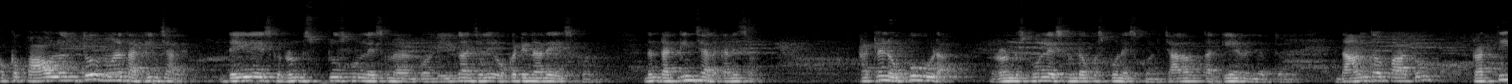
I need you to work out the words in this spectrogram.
ఒక పావులంతు నూనె తగ్గించాలి. డైలీ వేసుకో రెండు టూ స్పూన్లు వేసుకున్నారు అనుకోండి ఈ కాంచెలి ఒకటిన్నర వేసుకోండి. దాన్ని తగ్గించాలి కనీసం. అట్లనే ఉప్పు కూడా రెండు స్పూన్లు వేసుకుంటే ఒక స్పూన్ వేసుకోండి. చాలా వరకు తగ్గియండి అని చెప్తున్నాను దాంతోపాటు ప్రతి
